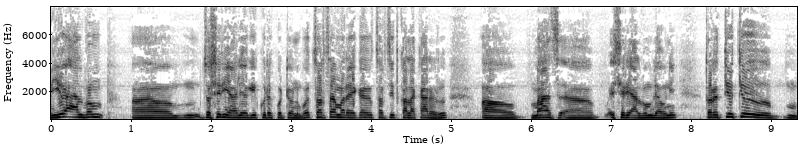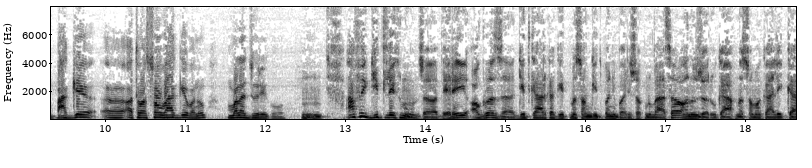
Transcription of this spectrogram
यो एल्बम जसरी यहाँले अघि कुरा कोट्याउनु भयो चर्चामा रहेका चर्चित कलाकारहरू माझ यसरी एल्बम ल्याउने तर त्यो त्यो भाग्य अथवा सौभाग्य भनौँ मलाई जुरेको हो। आफै गीत लेख्नुहुन्छ धेरै अग्रज गीतकारका गीतमा संगीत पनि भरिसक्नु भएको छ अनुजहरूका आफ्ना समकालिकका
